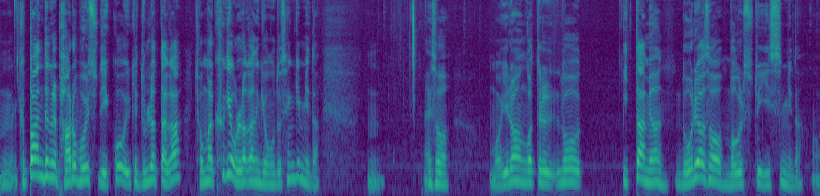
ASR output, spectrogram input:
음, 급반등을 바로 보일 수도 있고 이렇게 눌렸다가 정말 크게 올라가는 경우도 생깁니다. 음, 그래서 뭐 이런 것들도 있다면 노려서 먹을 수도 있습니다 어,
